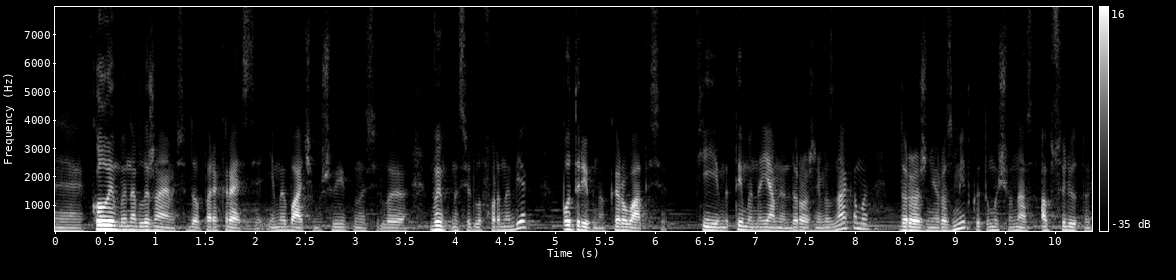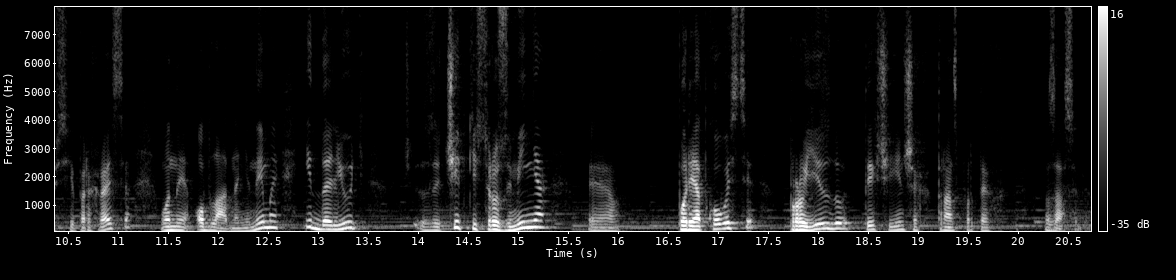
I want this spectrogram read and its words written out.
е, коли ми наближаємося до перехрестя і ми бачимо, що вимкнено світло, вимкнено світлофорний об'єкт, потрібно керуватися тими наявними дорожніми знаками, дорожньою розміткою, тому що у нас абсолютно всі перехрестя вони обладнані ними і дають чіткість розуміння е, порядковості проїзду тих чи інших транспортних засобів.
